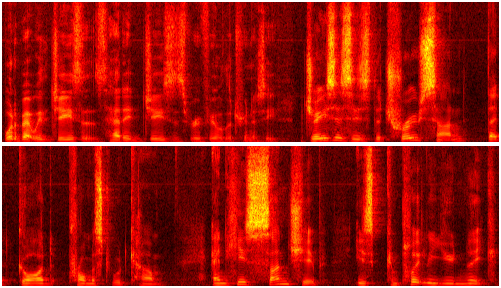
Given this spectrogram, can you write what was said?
What about with Jesus? How did Jesus reveal the Trinity? Jesus is the true Son that God promised would come and his sonship is completely unique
